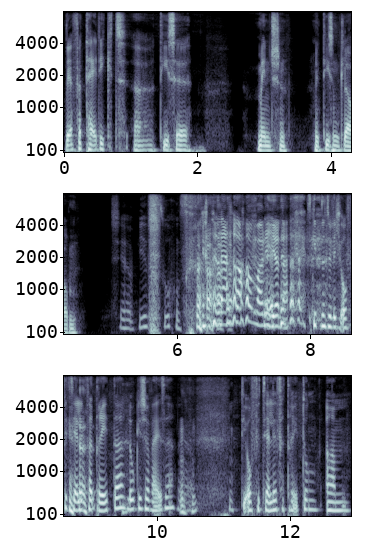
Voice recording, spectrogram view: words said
Wer verteidigt äh, diese Menschen mit diesem Glauben? Tja, wir versuchen es. Maria, nein. Es gibt natürlich offizielle Vertreter, logischerweise. Ja. Die offizielle Vertretung ähm,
